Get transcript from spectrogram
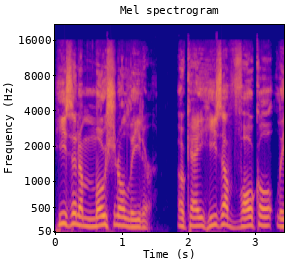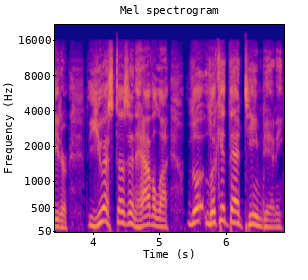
He's an emotional leader. Okay, he's a vocal leader. The U.S. doesn't have a lot. Look, look at that team, Danny.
